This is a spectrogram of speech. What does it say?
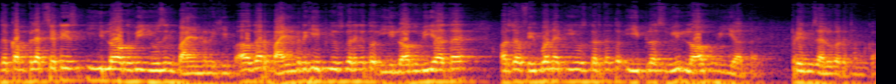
the complexity is E log V using binary heap अगर बाइनरी हीप यूज़ करेंगे तो ई लॉग वी आता है और जब फिबोनेकी यूज़ करते हैं तो E plus V log V आता है प्रिम्स एल्गोरिथम का।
